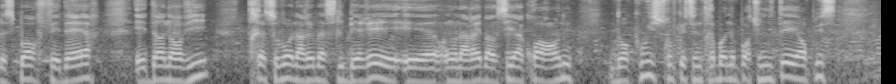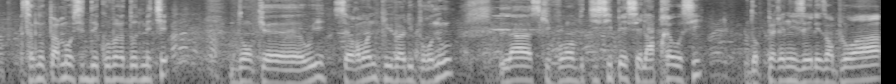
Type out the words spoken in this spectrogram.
Le sport fédère et donne envie. Très souvent, on arrive à se libérer et, euh, on arrive aussi à croire en nous. Donc oui, je trouve que c'est une très bonne opportunité et en plus, ça nous permet aussi de découvrir d'autres métiers. Donc euh, oui, c'est vraiment une plus-value pour nous. Là, ce qu'il faut anticiper, c'est l'après aussi. Donc pérenniser les emplois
